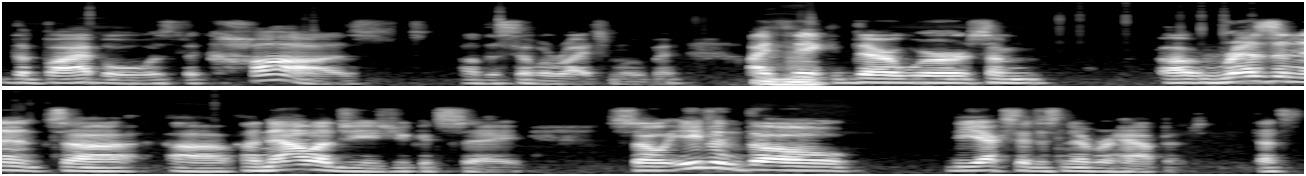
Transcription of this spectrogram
the Bible was the cause of the civil rights movement. I mm-hmm. think there were some uh, resonant uh, uh, analogies, you could say. So even though the Exodus never happened, that's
